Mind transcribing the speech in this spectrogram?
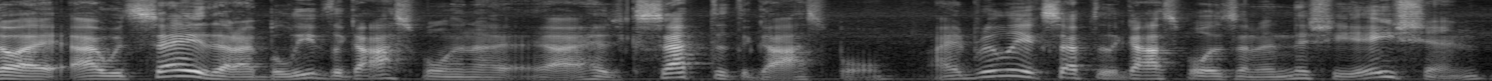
though I, I would say that I believe the gospel and I, I had accepted the gospel, I had really accepted the gospel as an initiation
